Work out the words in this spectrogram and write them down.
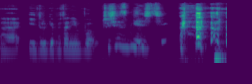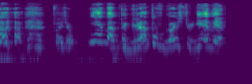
E, I drugie pytanie było, czy się zmieści? Powiedział, nie mam tych gratów, gościu, nie wiem.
